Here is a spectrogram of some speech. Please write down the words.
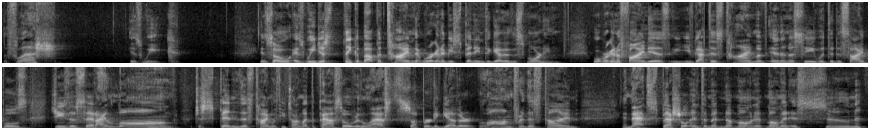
the flesh is weak. And so, as we just think about the time that we're going to be spending together this morning, what we're going to find is you've got this time of intimacy with the disciples. Jesus said, I long to spend this time with you, talking about the Passover, the Last Supper together. Long for this time. And that special, intimate moment, moment is soon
